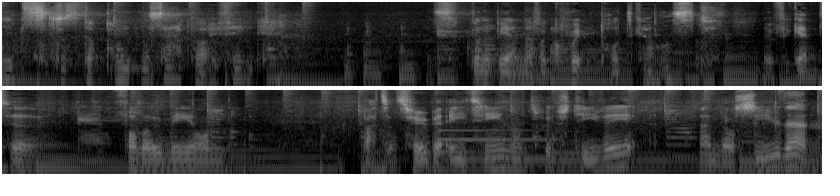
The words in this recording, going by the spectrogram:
it's just a pointless app, I think. It's gonna be another quick podcast. Don't forget to follow me on Batoctober18 on Twitch TV, and I'll see you then.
